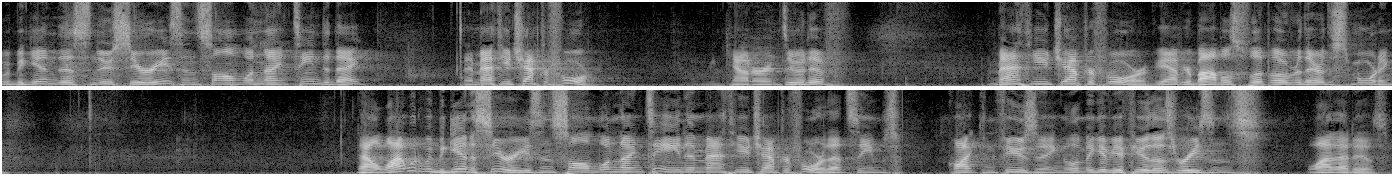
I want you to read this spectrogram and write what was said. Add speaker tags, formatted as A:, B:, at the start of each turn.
A: We begin this new series in Psalm 119 today, in Matthew chapter 4. Counterintuitive. Matthew chapter 4. If you have your Bibles, flip over there this morning. Now, why would we begin a series in Psalm 119 in Matthew chapter 4? That seems quite confusing. Let me give you a few of those reasons why that is.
